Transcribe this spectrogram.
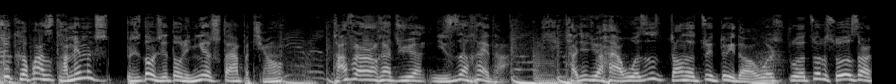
最可怕是他明明知不知道这些道理，你给他说他还不听，他反而还觉得你是在害他，他就觉得哎，我是长得最对的，我我做的所有事儿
